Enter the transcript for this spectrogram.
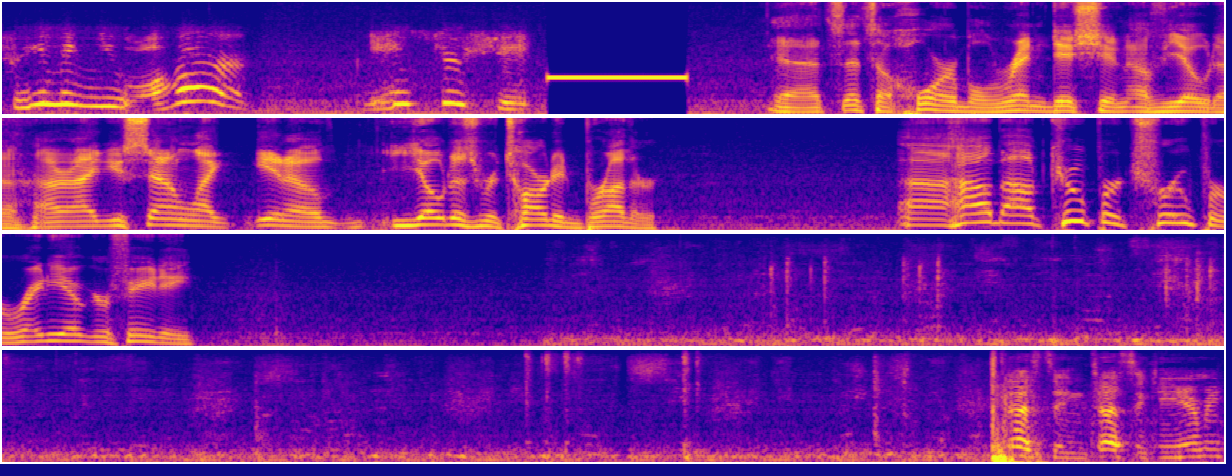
streaming you are. Gangster shit. Yeah, that's that's a horrible rendition of Yoda. All right, you sound like you know Yoda's retarded brother. Uh, how about Cooper Trooper Radio Graffiti? Testing, testing. Can you hear me?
